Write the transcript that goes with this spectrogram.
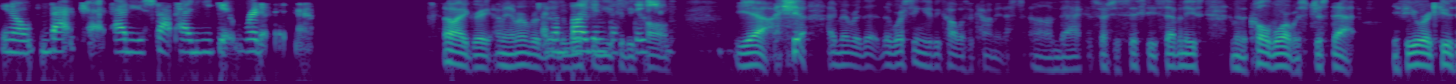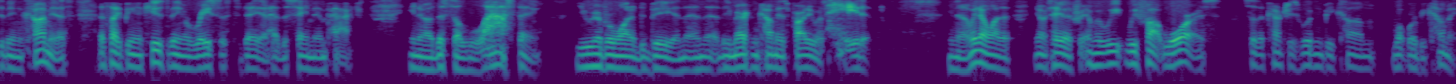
you know, backtrack? How do you stop? How do you get rid of it now? Oh, I agree. I mean, I remember like the, the worst thing you could be called. Yeah, yeah. I remember the the worst thing you could be called was a communist um, back, especially 60s, 70s. I mean, the Cold War was just that. If you were accused of being a communist, it's like being accused of being a racist today. It had the same impact. You know, this is the last thing you ever wanted to be, and then the, the American Communist Party was hated. You know, we don't want to, you know, tell you. I mean, we we fought wars so the countries wouldn't become what we're becoming.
